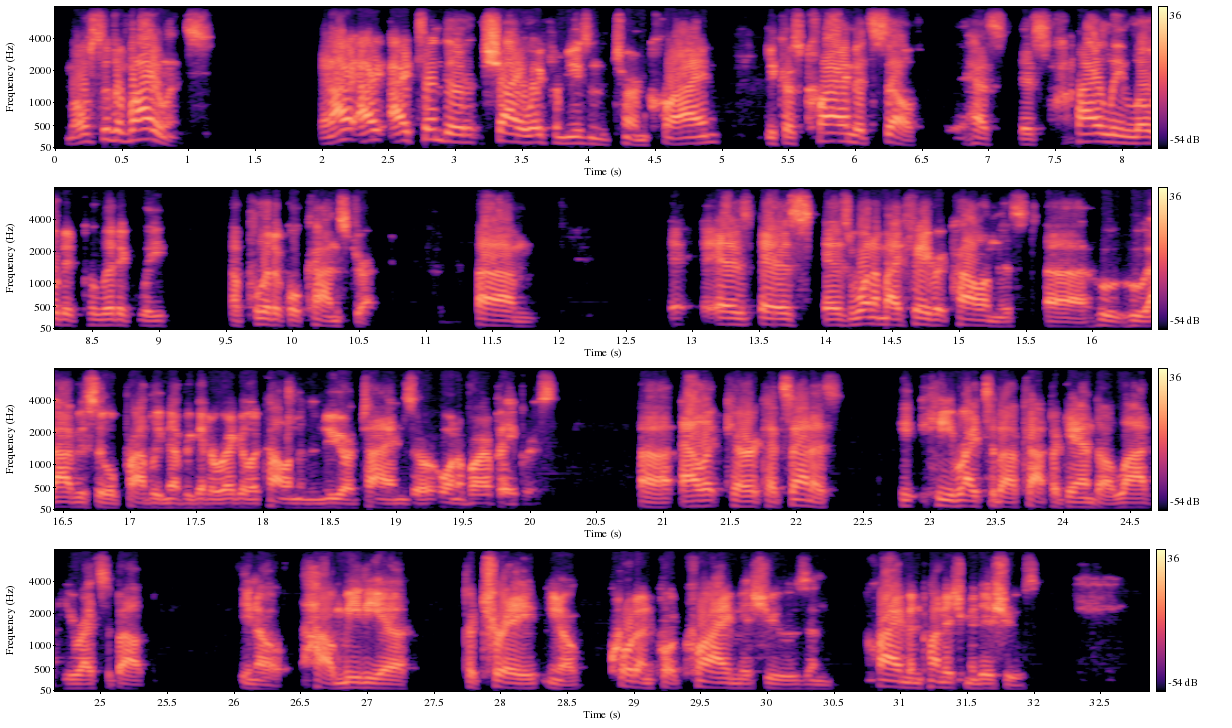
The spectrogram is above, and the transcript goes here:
most of the violence, and I, I, I tend to shy away from using the term crime because crime itself has is highly loaded politically, a political construct. Um, as as as one of my favorite columnists, uh, who who obviously will probably never get a regular column in the New York Times or one of our papers, uh, Alec Karakatsanis, he he writes about propaganda a lot. He writes about, you know, how media portray, you know, quote unquote crime issues and crime and punishment issues,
